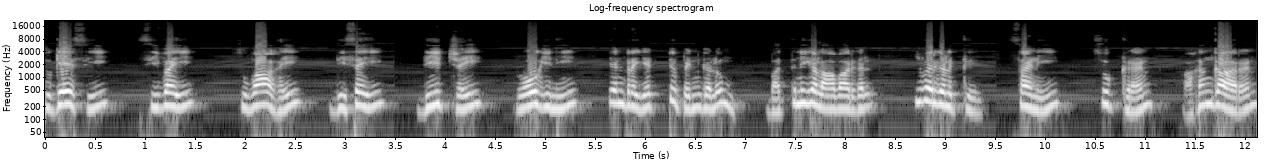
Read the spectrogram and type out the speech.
சுகேசி சிவை சுவாகை திசை தீட்சை ரோகிணி என்ற எட்டு பெண்களும் பத்னிகள் ஆவார்கள் இவர்களுக்கு சனி சுக்ரன் அகங்காரன்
